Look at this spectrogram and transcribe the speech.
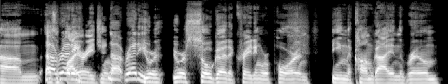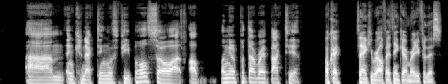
um, as a ready. buyer agent, not ready. You're you're so good at creating rapport and being the calm guy in the room um, and connecting with people. So I, I'll, I'm going to put that right back to you. Okay. Thank you, Ralph. I think I'm ready for this.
